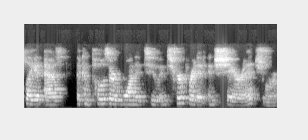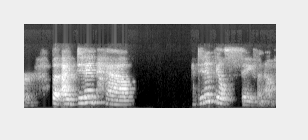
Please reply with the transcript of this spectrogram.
play it as the composer wanted to interpret it and share it. Sure. But I didn't have, I didn't feel safe enough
